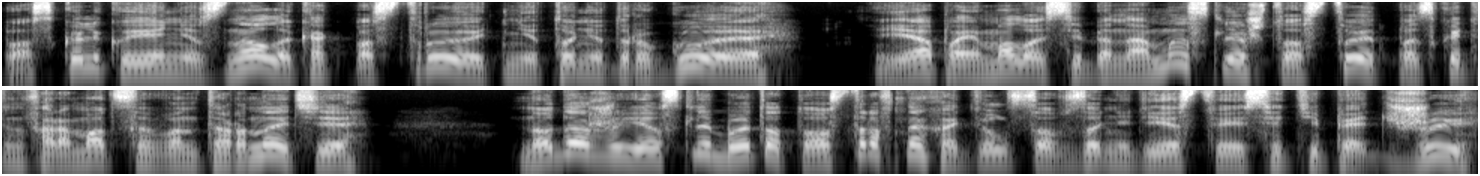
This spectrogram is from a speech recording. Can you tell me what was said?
Поскольку я не знала, как построить ни то, ни другое, я поймала себя на мысли, что стоит поискать информацию в интернете, но даже если бы этот остров находился в зоне действия сети 5G,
